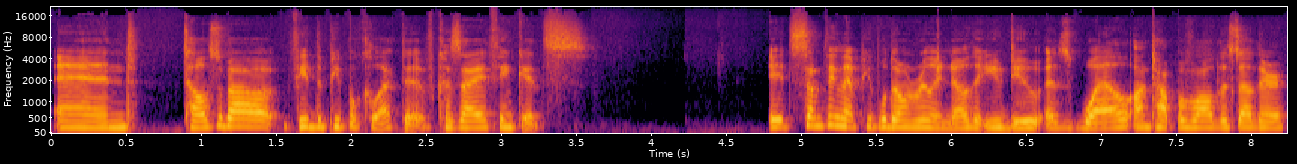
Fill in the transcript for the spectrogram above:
and tell us about Feed the People Collective because I think it's it's something that people don't really know that you do as well on top of all this other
